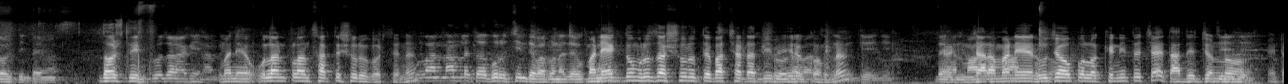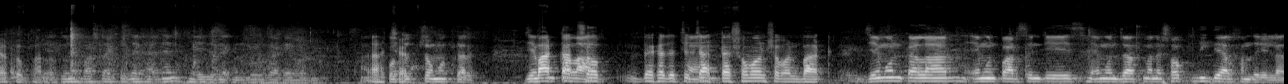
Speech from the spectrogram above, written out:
দশ দিন টাইম আছে। দশ দিন? রোজার আগেই নামবে। মানে উলান প্লান ছাড়তে শুরু করছে না? উলান নামলে তো গরু চিনতে পারবে না যে মানে একদম রোজার শুরুতে বাচ্চাটা দিবে এরকম না? জি জি। দেখেন যারা মানে রোজা উপলক্ষে নিতে চায় তাদের জন্য। এটা খুব ভালো। দুনো পাশটা একটু দেখায় দেন এই যে দেখেন গরু কাকে বলে আর। কত চমৎকার। যেমন সব দেখা যাচ্ছে হ্যাঁ। চারটা সমান সমান বাট। যেমন কালার এমন পার্সেন্টেজ এমন জাত মানে সব দিক দিয়ে আলহামদুলিল্লাহ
